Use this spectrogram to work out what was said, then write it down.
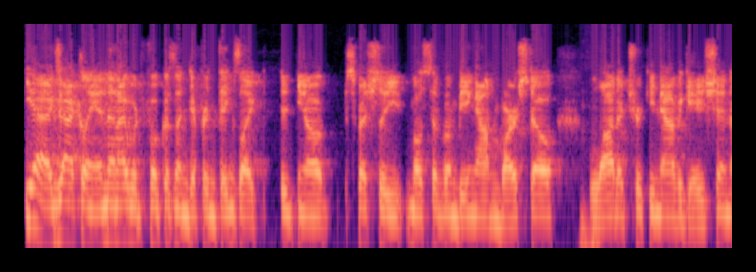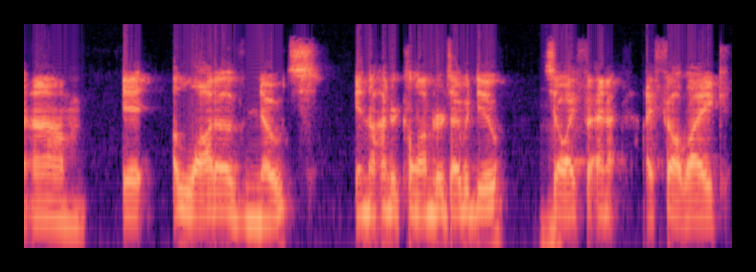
Yeah, exactly. And then I would focus on different things like, you know, especially most of them being out in Barstow, a lot of tricky navigation. Um, it, a lot of notes in the hundred kilometers I would do. So I, and I felt like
